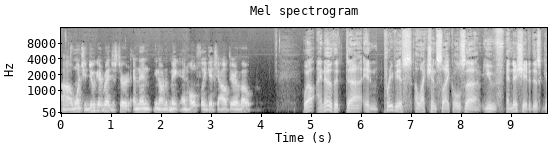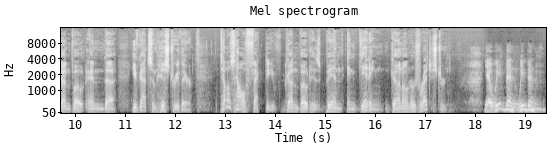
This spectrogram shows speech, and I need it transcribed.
uh, once you do get registered, and then you know to make and hopefully get you out there to vote. Well, I know that uh, in previous election cycles, uh, you've initiated this gun vote and uh, you've got some history there. Tell us how effective gun vote has been in getting gun owners registered. Yeah, we've been we've been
